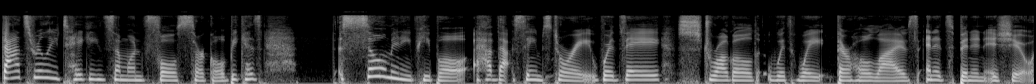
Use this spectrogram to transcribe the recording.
that's really taking someone full circle because so many people have that same story where they struggled with weight their whole lives and it's been an issue.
